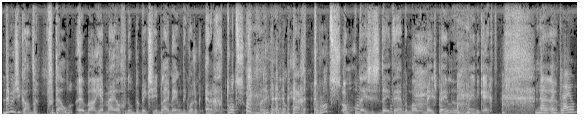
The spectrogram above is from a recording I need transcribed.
de muzikanten, vertel. Eh, maar je hebt mij al genoemd, daar ben ik zeer blij mee. Want ik was ook erg trots. Om, ik ben ook erg trots om, om deze cd te hebben mogen meespelen. Dat meen ik echt. nou, daar ben ik Eh, blij om.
